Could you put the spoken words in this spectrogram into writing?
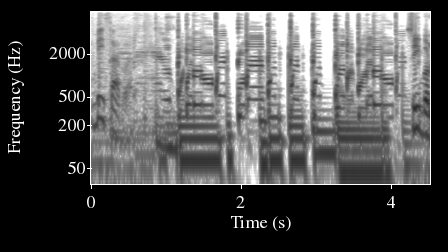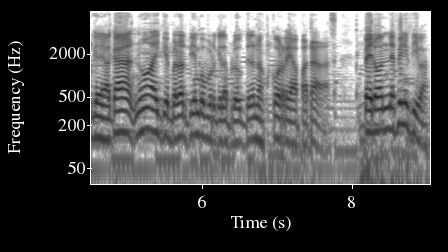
bizarras. Sí, porque acá no hay que perder tiempo porque la productora nos corre a patadas. Pero en definitiva,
